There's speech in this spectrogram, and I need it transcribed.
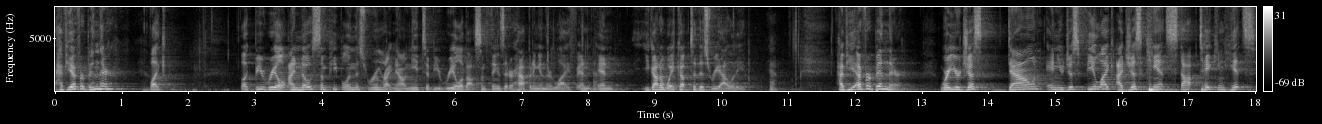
have you ever been there? Like, like, be real. I know some people in this room right now need to be real about some things that are happening in their life. And, yeah. and you got to wake up to this reality. Yeah. Have you ever been there where you're just down and you just feel like I just can't stop taking hits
